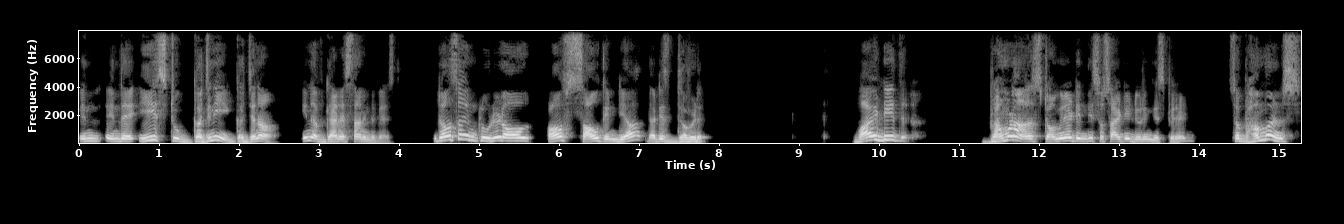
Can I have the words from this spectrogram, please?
in in the east to Ghazni, Gajana, in Afghanistan in the west. It also included all of South India, that is Dravid. Why did Brahmanas dominate in the society during this period? So, Brahmans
